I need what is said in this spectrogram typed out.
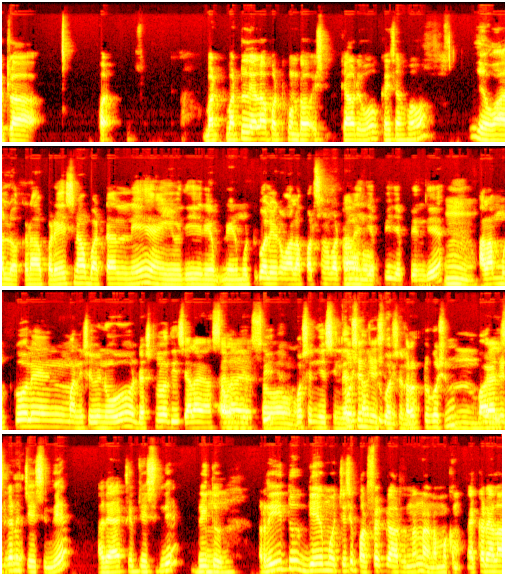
ఇట్లా బట్ బట్టలు ఎలా పట్టుకుంటావు? ఇష్- క్యావరేవో కైసా హో ఇక వాళ్ళు అక్కడ పడేసిన బట్టల్ని ఇది నేను ముట్టుకోలేను వాళ్ళ పర్సనల్ బట్టలు అని. చెప్పి చెప్పింది. అలా ముట్టుకోలేని మనిషివి నువ్వు డస్ట్లో తీసి ఎలా వేస్తావు ఎలా అని చెప్పి చేస్తావు? క్వశ్చన్ చేసింది. క్వశ్చన్ కరెక్ట్ క్వశ్చన్ వ్యాలిడ్ గానే చేసింది. అది యాక్సెప్ట్ చేసింది. రీతు రీతు గేమ్ వచ్చేసి పర్ఫెక్ట్గా ఆడుతుందని నా నమ్మకం. ఎక్కడ ఎలా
